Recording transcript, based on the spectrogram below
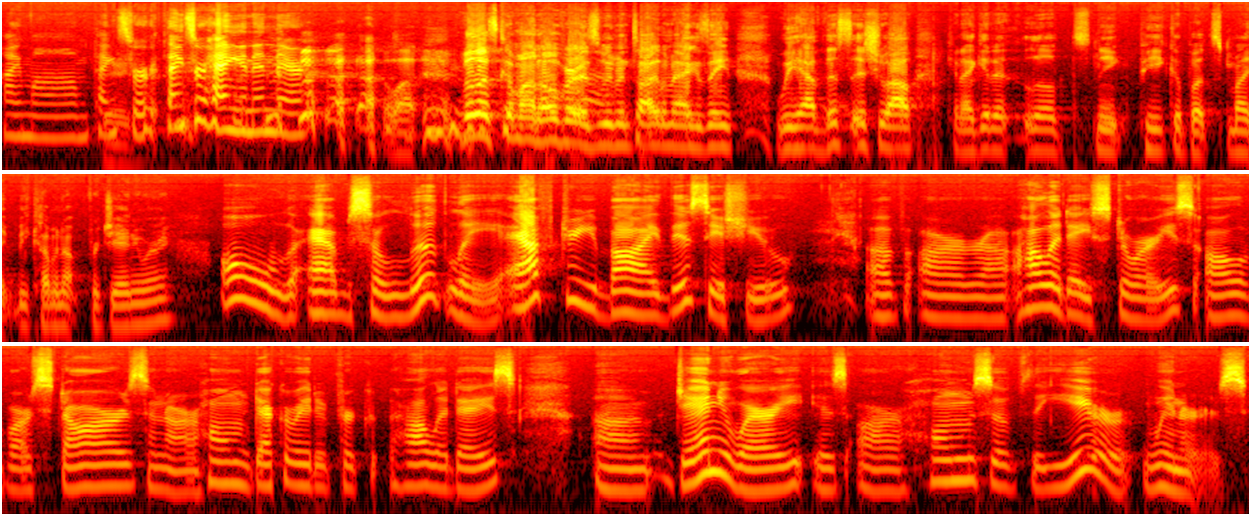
Hi, mom. Thanks for thanks for hanging in there. Phyllis, come on over as we've been talking the magazine. We have this issue out. Can I get a little sneak peek of what might be coming up for January? Oh, absolutely. After you buy this issue of our uh, holiday stories, all of our stars and our home decorated for holidays, um, January is our Homes of the Year winners.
